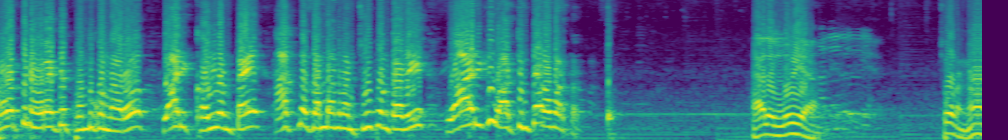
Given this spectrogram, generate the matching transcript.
ప్రవర్తన ఎవరైతే పొందుకున్నారో వారి కళ్ళు ఉంటాయి ఆత్మ సంబంధమైన చూపు ఉంటుంది వారికి వాక్యం తెరవబడతారు. హల్లెలూయా. చూడండి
